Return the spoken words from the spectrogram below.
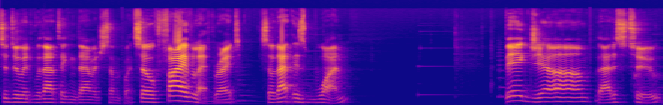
to do it without taking damage some point. So five left, right? So that is one. Big jump, that is two.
